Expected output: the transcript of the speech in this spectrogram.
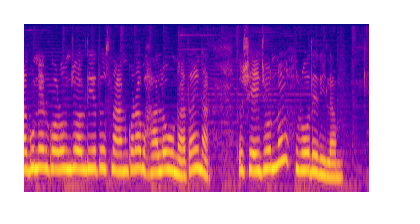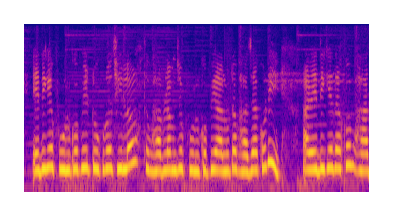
আগুনের গরম জল দিয়ে তো স্নান করা ভালোও না, তাই না? তো সেই জন্য রোদে দিলাম। এদিকে ফুলকপির টুকরো ছিল, তো ভাবলাম যে ফুলকপি আলুটা ভাজা করি, আর এদিকে দেখো ভাত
